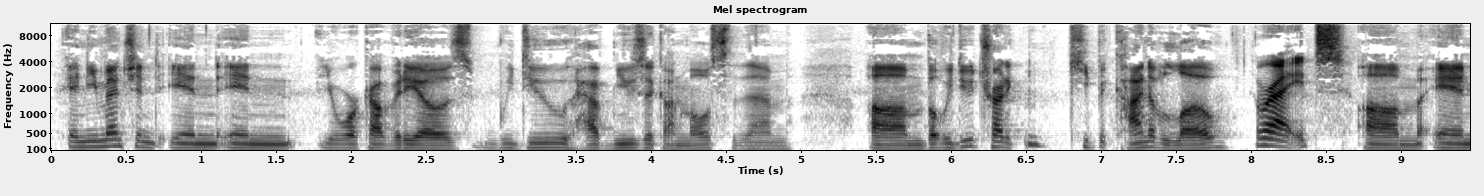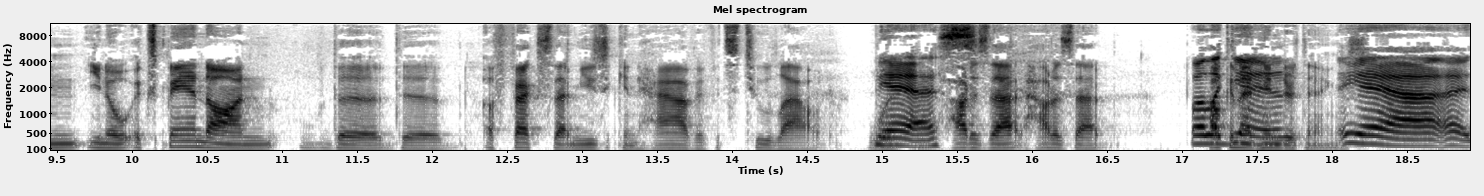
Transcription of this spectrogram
and you mentioned in in your workout videos, we do have music on most of them, um, but we do try to keep it kind of low, Right. um, and you know expand on the the effects that music can have if it's too loud. What- Yes. How does that? How does that? Well, How again, can that hinder things? Yeah,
